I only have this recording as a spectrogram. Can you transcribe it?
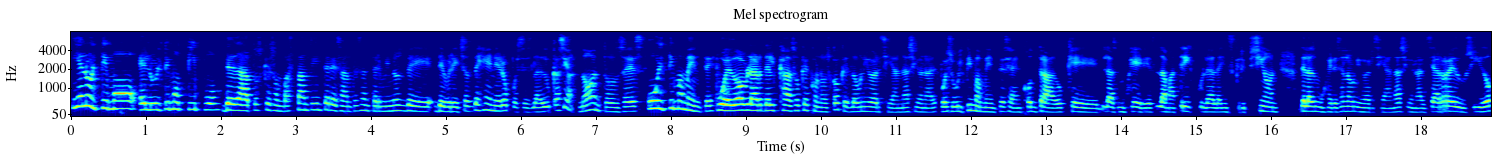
Y el último, el último tipo de datos que son bastante interesantes en términos de, de, brechas de género, pues es la educación, ¿no? Entonces, últimamente puedo hablar del caso que conozco, que es la Universidad Nacional, pues últimamente se ha encontrado que las mujeres, la matrícula, la inscripción de las mujeres en la Universidad Nacional se ha reducido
